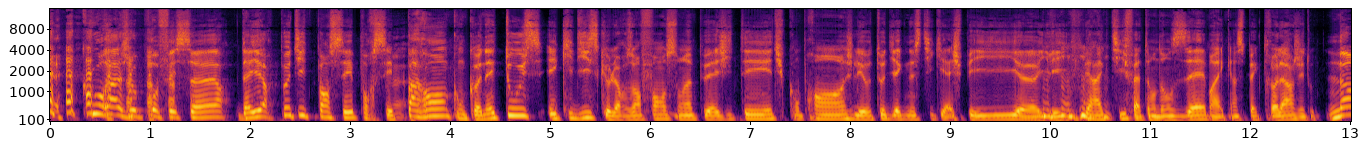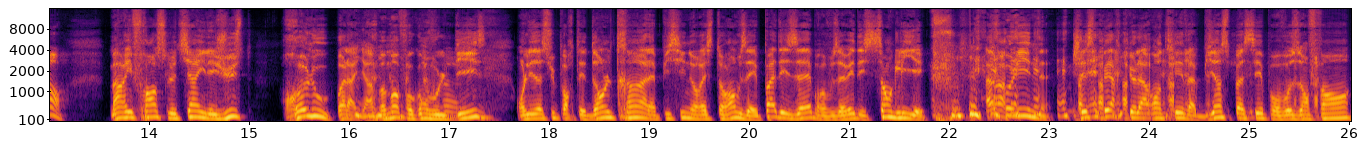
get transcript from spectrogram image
courage aux professeurs. D'ailleurs, petite pensée pour ces parents qu'on connaît tous et qui disent que leurs enfants sont un peu agités. Tu comprends, je l'ai autodiagnostiqué HPI, euh, il est hyperactif à tendance zèbre avec un spectre large et tout. Non, Marie-France, le tien, il est juste relou. Voilà, il y a un moment, faut qu'on vous le dise. On les a supportés dans le train, à la piscine, au restaurant. Vous n'avez pas des zèbres, vous avez des sangliers. Apolline, j'espère que la rentrée va bien se passer pour vos enfants.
